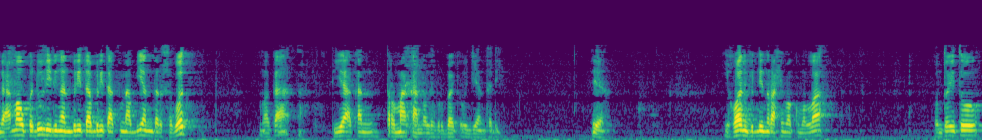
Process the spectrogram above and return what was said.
nggak mau peduli dengan berita-berita kenabian tersebut, maka dia akan termakan oleh berbagai ujian tadi. Ya. Ikhwan fillah rahimakumullah. Untuk itu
